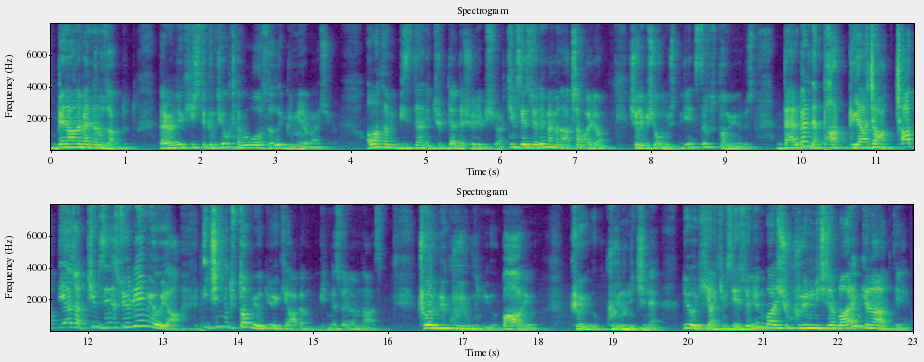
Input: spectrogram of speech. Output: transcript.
Belanı benden uzak tut. Berber diyor ki hiç sıkıntı yok tabii o olsa da gülmeye başlıyor. Ama tabii bizde hani Türklerde şöyle bir şey var. Kimseye söyleme hemen akşam alo şöyle bir şey olmuştu diye sır tutamıyoruz. Berber de patlayacak, çatlayacak. Kimseye söyleyemiyor ya. İçinde tutamıyor. Diyor ki ya ben birine söylemem lazım. Kör bir kuyu buluyor. Bağırıyor. Köy, kuyunun içine. Diyor ki ya kimseye söyleyeyim? Bari şu kuyunun içine bağırayım ki rahat diye.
